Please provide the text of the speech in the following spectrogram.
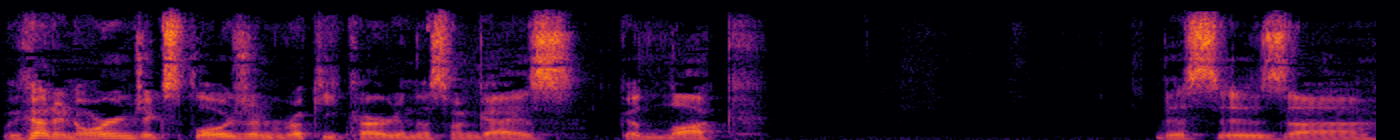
We got an orange explosion rookie card in this one, guys. Good luck. This is uh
